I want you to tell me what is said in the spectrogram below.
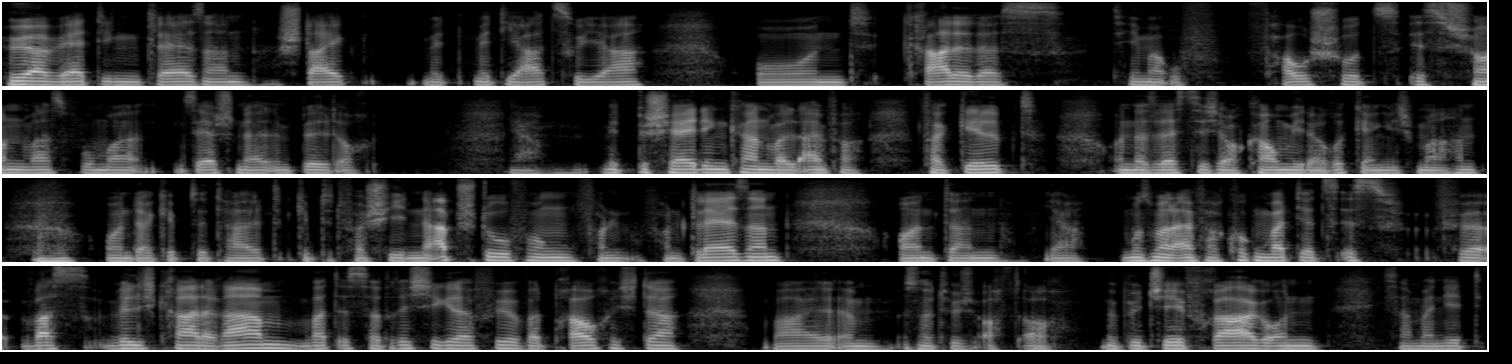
höherwertigen Gläsern steigt mit, mit Jahr zu Jahr. Und gerade das Thema UV-Schutz ist schon was, wo man sehr schnell im Bild auch ja, mit beschädigen kann, weil einfach vergilbt und das lässt sich auch kaum wieder rückgängig machen. Mhm. Und da gibt es halt gibt es verschiedene Abstufungen von, von Gläsern und dann ja, muss man einfach gucken, was jetzt ist für was will ich gerade rahmen, was ist das Richtige dafür, was brauche ich da, weil ähm, ist natürlich oft auch eine Budgetfrage und ich sage mal nicht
